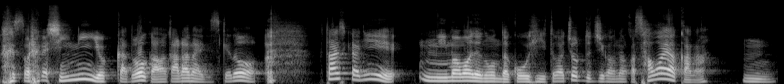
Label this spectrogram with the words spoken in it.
それが森林浴かどうかわからないですけど確かに今まで飲んだコーヒーとはちょっと違うなんか爽やかな、うん、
